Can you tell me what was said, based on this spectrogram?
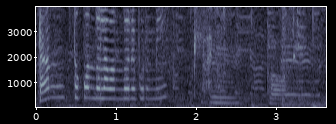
tanto cuando la abandone por mí. Claro. Pobre.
